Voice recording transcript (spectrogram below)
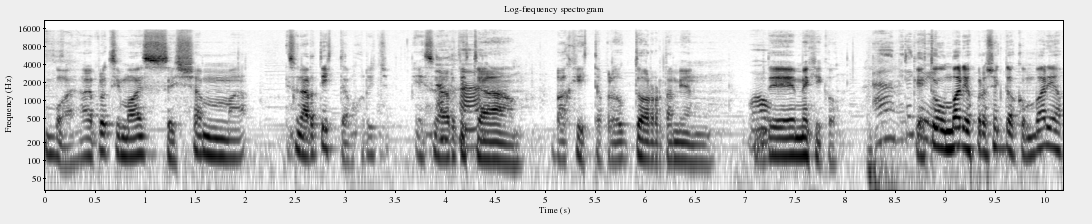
Bueno, ahora próximo es, se llama. Es un artista, mejor dicho. Es un artista bajista, productor también Wow. de México. Ah, mira Que estuvo bien. en varios proyectos con varias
